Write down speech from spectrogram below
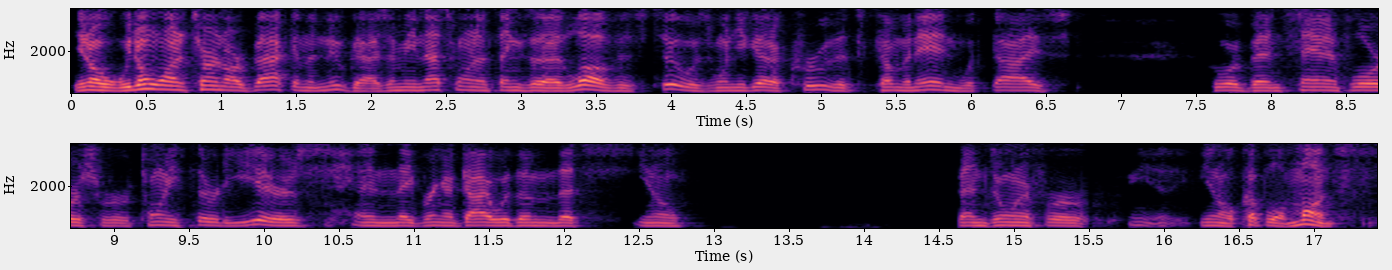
you know we don't want to turn our back on the new guys. I mean that's one of the things that i love is too is when you get a crew that's coming in with guys who have been sanding floors for 20 30 years and they bring a guy with them that's you know been doing it for you know a couple of months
